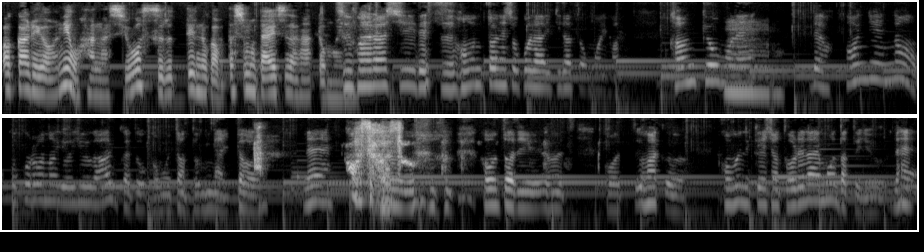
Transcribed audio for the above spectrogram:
分かるようにお話をするっていうのが私も大事だなと思います。素晴らしいです。本当にそこ大事だと思います。環境もね、で本人の心の余裕があるかどうかもちゃんと見ないとね。そうそうそう。本当にこううまくコミュニケーション取れないもんだというね。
